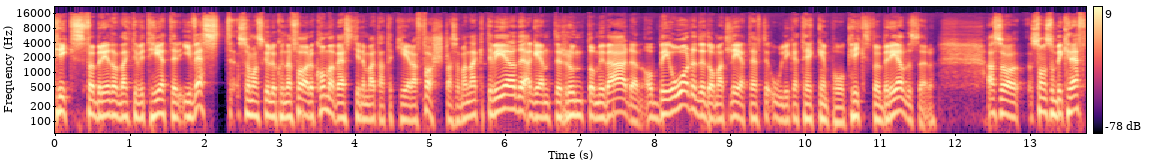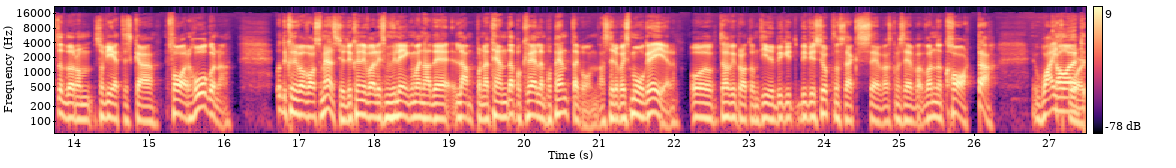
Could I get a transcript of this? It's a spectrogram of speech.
krigsförberedande aktiviteter i väst som man skulle kunna förekomma väst genom att attackera först. Alltså man aktiverade agenter runt om i världen och beordrade dem att leta efter olika tecken på krigsförberedelser. Alltså sånt som bekräftade de sovjetiska farhågorna. Och det kunde vara vad som helst. Det kunde vara liksom hur länge man hade lamporna tända på kvällen på Pentagon. Alltså det var ju små grejer. Och det har vi pratat om tidigare. Det byggdes upp någon slags, eh, vad ska man säga, var det någon karta? Ja, Whiteboard?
